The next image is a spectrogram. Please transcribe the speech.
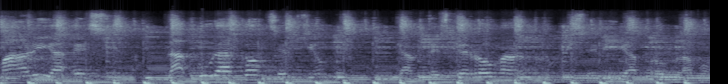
María es la pura concepción que antes que Roma y Sevilla proclamó.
